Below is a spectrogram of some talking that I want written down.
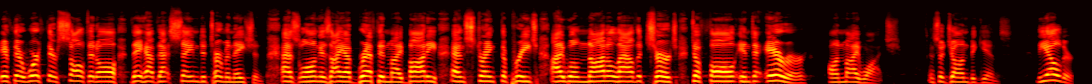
if they're worth their salt at all, they have that same determination. As long as I have breath in my body and strength to preach, I will not allow the church to fall into error on my watch. And so John begins The elder,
